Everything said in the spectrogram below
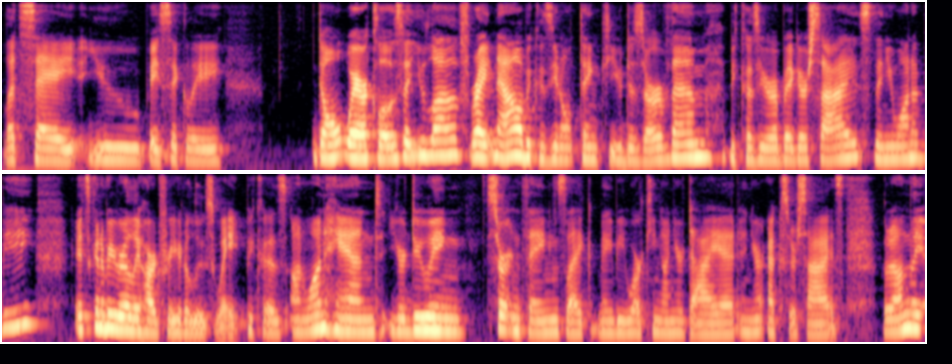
let's say you basically don't wear clothes that you love right now because you don't think you deserve them because you're a bigger size than you want to be, it's going to be really hard for you to lose weight because on one hand, you're doing certain things like maybe working on your diet and your exercise. But on the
